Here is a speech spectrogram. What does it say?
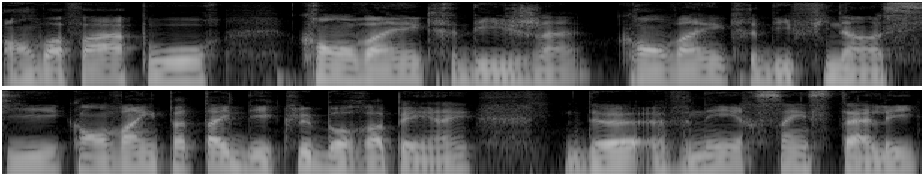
on va faire pour convaincre des gens, convaincre des financiers, convaincre peut-être des clubs européens de venir s'installer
